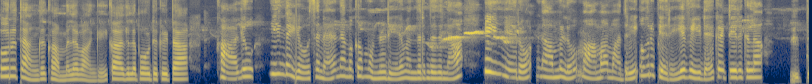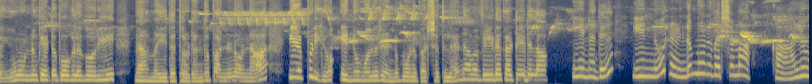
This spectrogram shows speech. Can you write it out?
ஒரு தங்க கம்மலை வாங்கி காதுல போட்டுக்கிட்டா. காலு இந்த யோசனை நமக்கு முன்னாடியே வந்திருந்ததுன்னா இந்நேரம் நம்மளும் மாமா மாதிரி ஒரு பெரிய வீடை கட்டியிருக்கலாம். இப்பயும் ஒன்றும் கேட்டு போகல கோரி. நாம இதை தொடர்ந்து பண்ணணும்னா எப்படியும் இன்னும் ஒரு ரெண்டு மூணு வருஷத்துல நாம வீடை கட்டிடலாம். என்னது? இன்னும் ரெண்டு மூணு வருஷமா? காலு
